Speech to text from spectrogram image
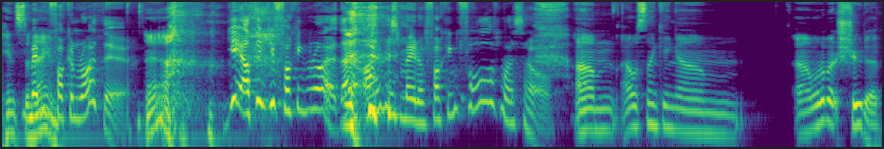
Hence you the made name. me fucking right there. Yeah. Yeah, I think you're fucking right. That, I just made a fucking fool of myself. um, I was thinking, um, uh, what about Shooter? Do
